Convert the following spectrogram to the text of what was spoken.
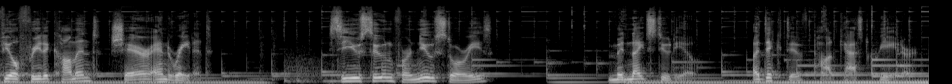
Feel free to comment, share, and rate it. See you soon for new stories. Midnight Studio, addictive podcast creator.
